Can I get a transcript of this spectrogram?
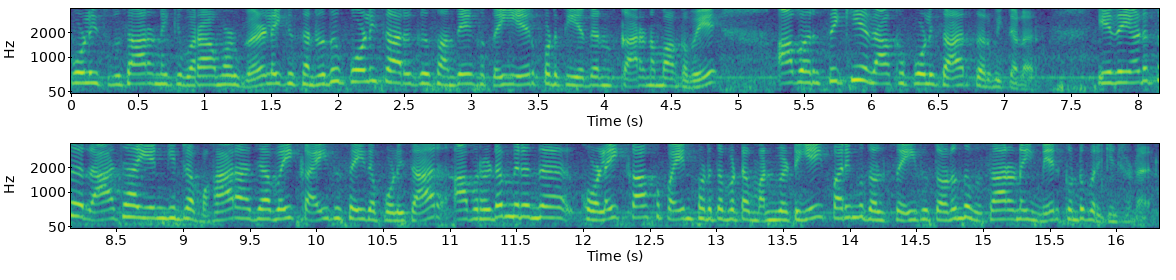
போலீஸ் விசாரணைக்கு வராமல் வேலைக்கு சென்றது போலீசாருக்கு சந்தேகத்தை ஏற்படுத்தியதன் காரணமாகவே அவர் சிக்கியதாக போலீசார் தெரிவித்தனர். இதையடுத்து ராஜா என்கின்ற மகாராஜாவை கைது செய்த போலீசார் அவரிடமிருந்த கொலைக்காக பயன்படுத்தப்பட்ட மண்வெட்டியை பறிமுதல் செய்து தொடர்ந்து விசாரணை மேற்கொண்டு வருகின்றனர்.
